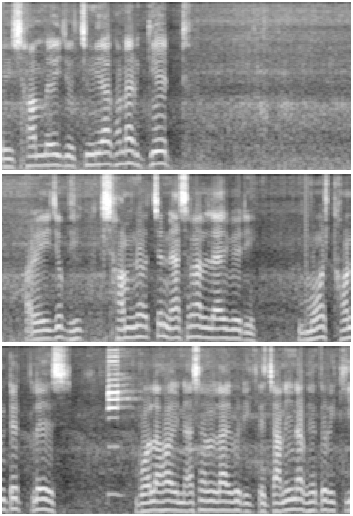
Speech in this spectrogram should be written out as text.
এই সামনে এই যে চিড়িয়াখানার গেট আর এই যে সামনে হচ্ছে national library most haunted place বলা হয় ন্যাশনাল লাইব্রেরিকে জানি না ভেতরে কি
